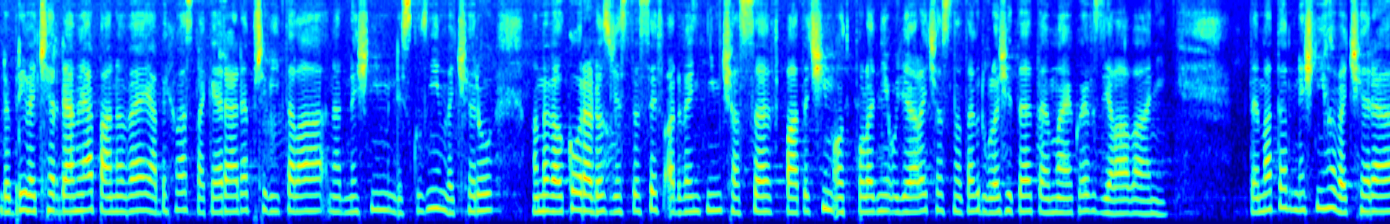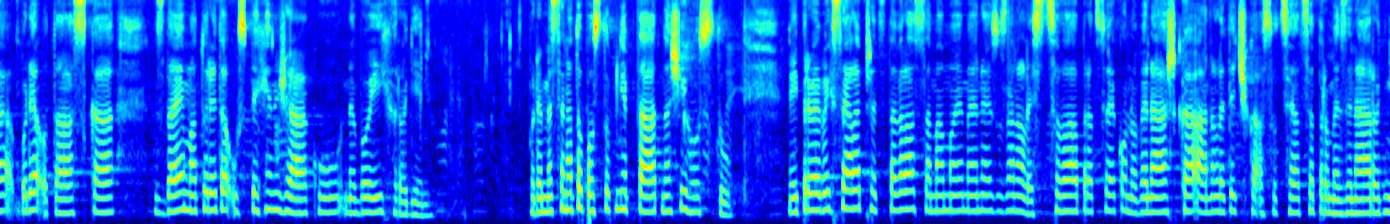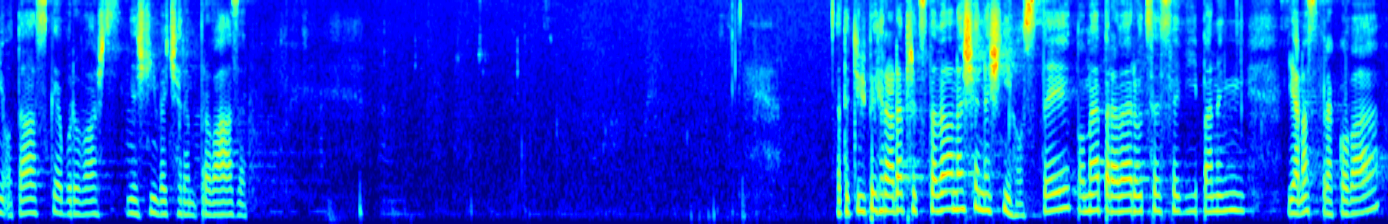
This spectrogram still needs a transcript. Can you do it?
Dobrý večer, dámy a pánové. Já bych vás také ráda přivítala na dnešním diskuzním večeru. Máme velkou radost, že jste si v adventním čase, v pátečním odpoledni udělali čas na tak důležité téma, jako je vzdělávání. Tématem dnešního večera bude otázka, zda je maturita úspěchem žáků nebo jejich rodin. Budeme se na to postupně ptát našich hostů. Nejprve bych se ale představila sama. Moje jméno je Zuzana Listcová, pracuji jako novinářka a analytička Asociace pro mezinárodní otázky a budu vás dnešním večerem provázet. A teď už bych ráda představila naše dnešní hosty. Po mé pravé ruce sedí paní Jana Straková.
